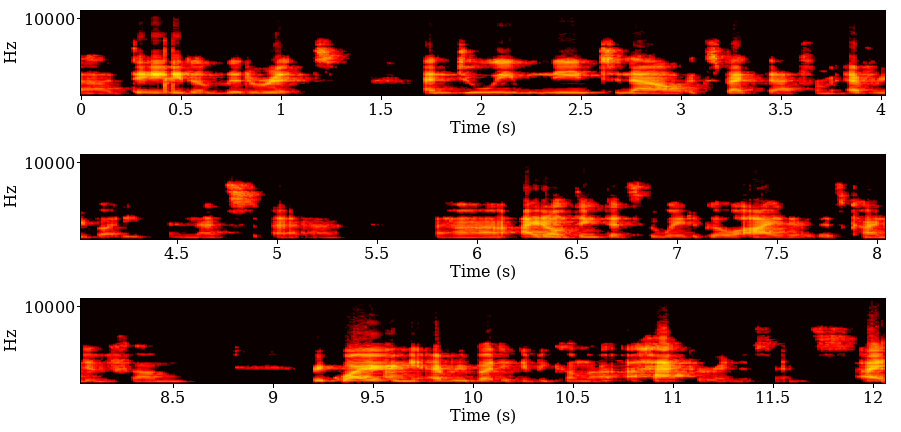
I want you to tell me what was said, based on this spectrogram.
uh, data literate. And do we need to now expect that from everybody? And that's, uh, uh, I don't think that's the way to go either. That's kind of um, requiring everybody to become a, a, hacker in a sense. I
